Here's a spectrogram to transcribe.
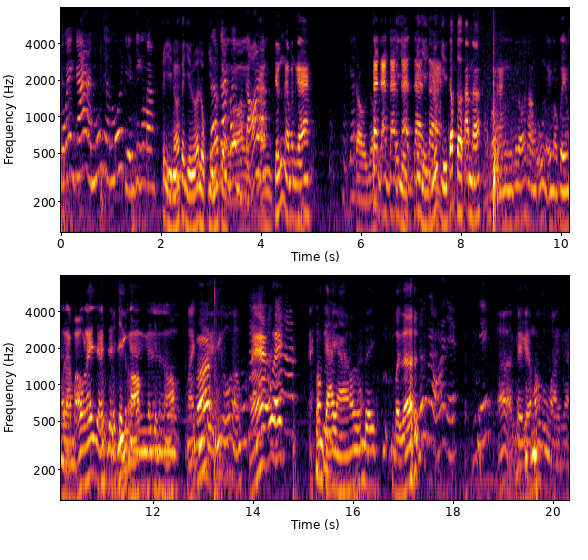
Mua cái cá này muốn cho muốn chuyện chiên không ăn. Cái gì nữa cái gì nữa lục gì Đó, nữa cái kìa. đỏ trứng nè bên ra. Trời ơi cái gì cái gì nước gì doctor thanh hả? Không có ăn cái đó không uống niệm màu tiêu mà làm bộ lấy cho nó ngọt, lấy cho nó ngọt. mà Có. chiến chiến uống không? Nè uống đi. Con trai à thôi uống đi. Mày lớn. Nước phải ổn đó nhỉ Gì? đó kìa kìa máu của ngoài kìa.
